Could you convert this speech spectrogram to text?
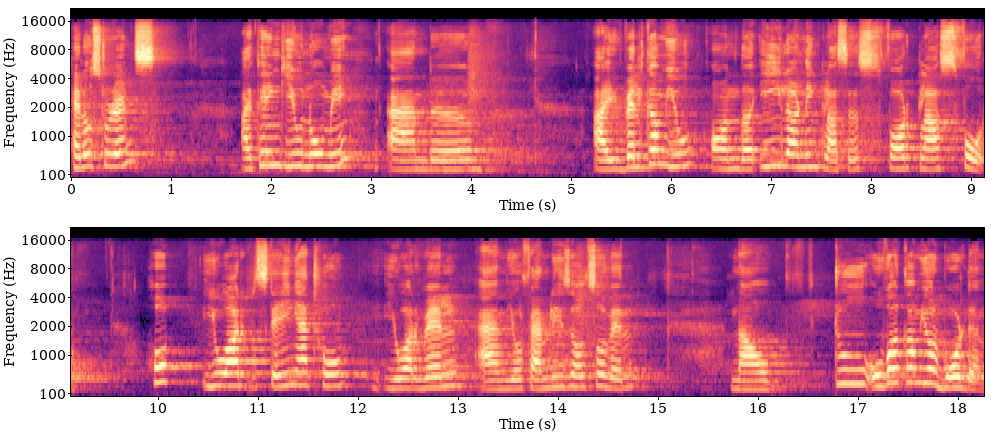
Hello students, I think you know me and uh, I welcome you on the e-learning classes for class 4. Hope you are staying at home, you are well and your family is also well. Now to overcome your boredom,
